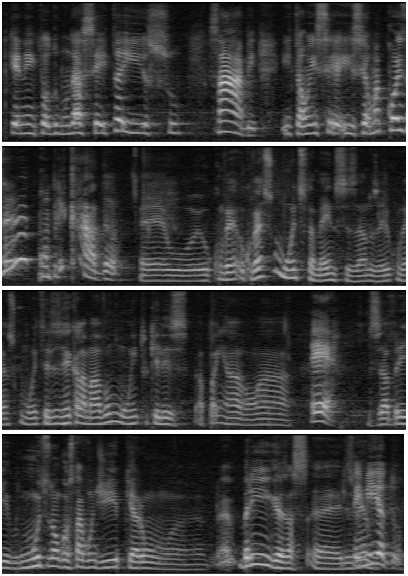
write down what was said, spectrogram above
porque nem todo mundo aceita isso sabe? Então, isso, é, isso é uma coisa complicada. É, eu, eu, converso, eu converso com muitos também nesses anos aí, eu converso com muitos. Eles reclamavam muito que eles apanhavam lá. É. Desabrigo. Muitos não gostavam de ir porque eram é, brigas. É, eles Tem mesmo, medo?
